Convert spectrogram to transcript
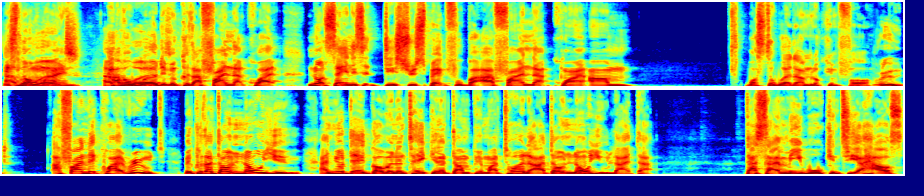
It's Have not mine. Have Have, a a word word. with him because I find that quite. Not saying it's disrespectful, but I find that quite. Um, what's the word I'm looking for? Rude. I find it quite rude because I don't know you and you're there going and taking a dump in my toilet. I don't know you like that. That's like me walking to your house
